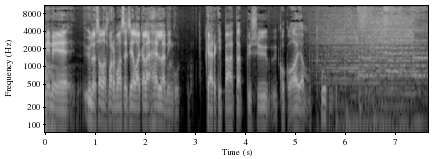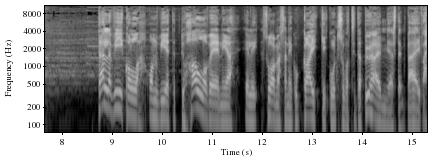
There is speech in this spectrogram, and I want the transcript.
menee ylös alas. Varmaan se siellä aika lähellä niin kuin kärkipäätä pysyy koko ajan, mutta kuitenkin. Tällä viikolla on vietetty Halloweenia, eli Suomessa niin kuin kaikki kutsuvat sitä pyhäinmiesten päivä.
